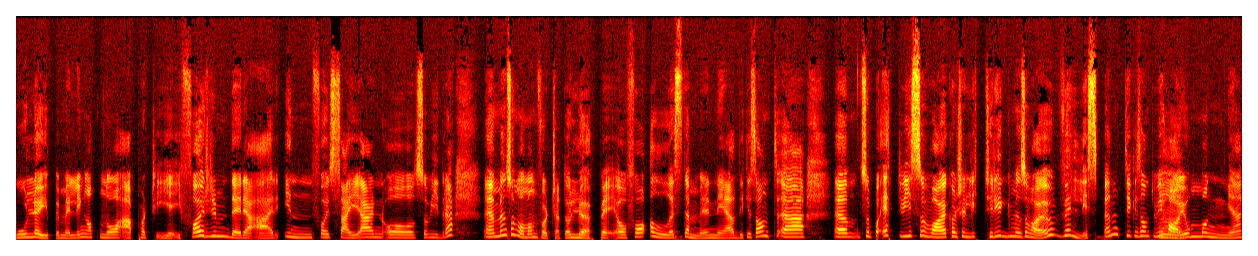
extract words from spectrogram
god løypemelding at nå er partiet i form, dere er innenfor seieren, og så videre. Eh, Men så må man fortsette å løpe og få alle stemmer ned, ikke sant. Eh, eh, Så på ett vis så var jeg kanskje litt trygg, men så var jeg jo veldig spent, ikke sant. Vi Mm. har jo mange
